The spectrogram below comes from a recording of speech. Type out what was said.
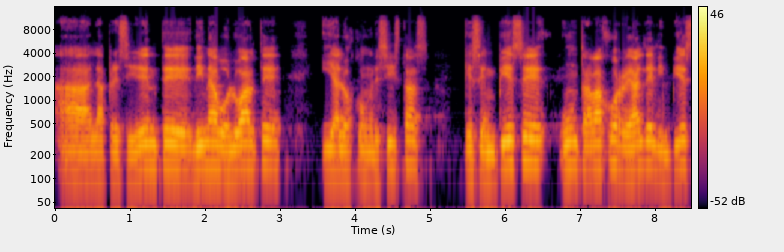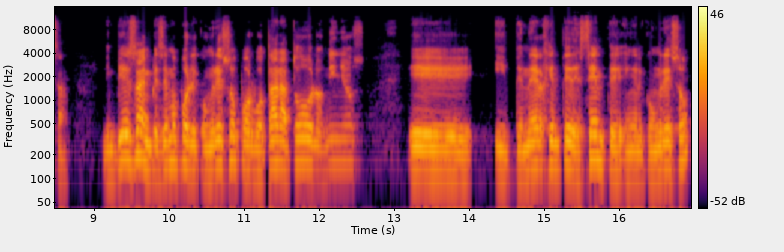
a la presidente Dina Boluarte y a los congresistas que se empiece un trabajo real de limpieza. Limpieza, empecemos por el Congreso, por votar a todos los niños eh, y tener gente decente en el Congreso,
